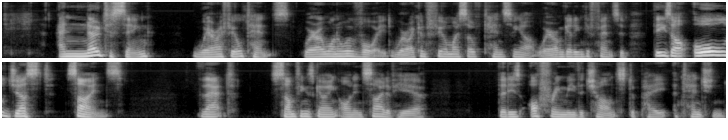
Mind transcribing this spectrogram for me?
and noticing where I feel tense, where I want to avoid, where I can feel myself tensing up, where I'm getting defensive, these are all just signs that something's going on inside of here that is offering me the chance to pay attention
